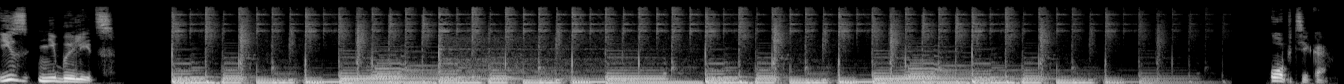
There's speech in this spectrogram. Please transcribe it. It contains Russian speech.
Из небылиц. Оптика.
